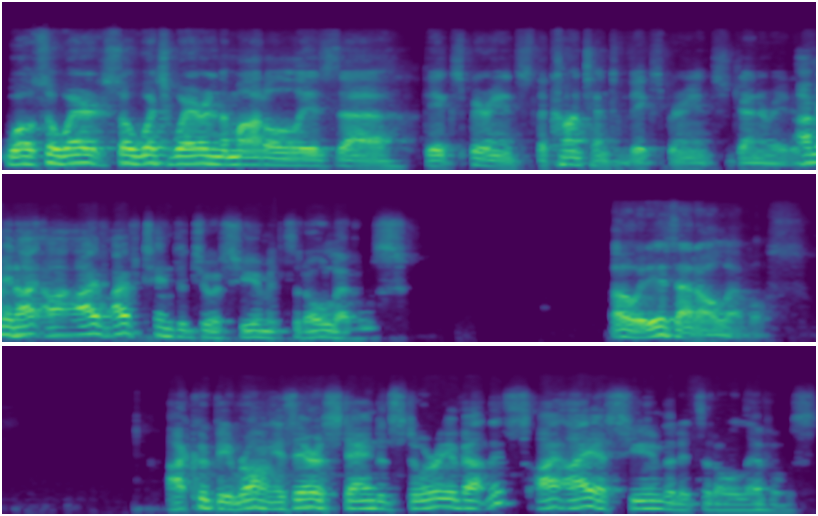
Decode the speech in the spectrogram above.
Well, so where, so which, where in the model is uh, the experience, the content of the experience generated? I mean, I, I, I've, I've tended to assume it's at all levels. Oh, it is at all levels. I could be wrong. Is there a standard story about this? I, I, assume that it's at all levels.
